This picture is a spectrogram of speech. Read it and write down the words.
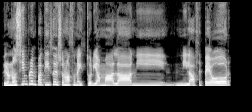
pero no siempre empatizo, eso no hace una historia mala ni, ni la hace peor.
